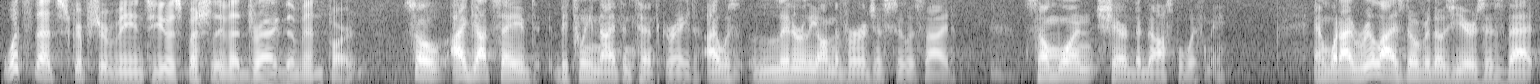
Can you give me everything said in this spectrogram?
what's that scripture mean to you, especially that drag them in part? So I got saved between ninth and 10th grade. I was literally on the verge of suicide. Someone shared the gospel with me. And what I realized over those years is that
